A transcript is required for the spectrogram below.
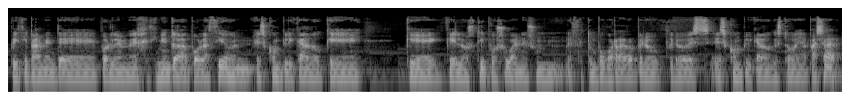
principalmente por el envejecimiento de la población, es complicado que los tipos suban. Es un efecto un poco raro, pero, pero es, complicado que esto vaya a pasar.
